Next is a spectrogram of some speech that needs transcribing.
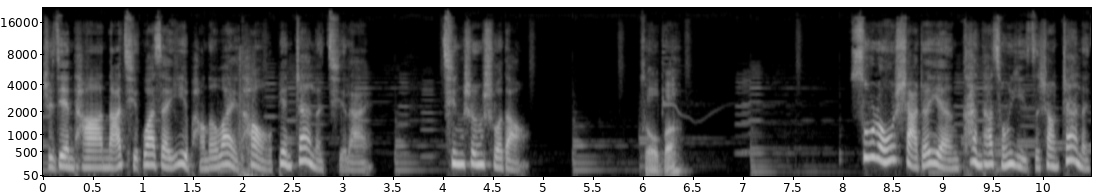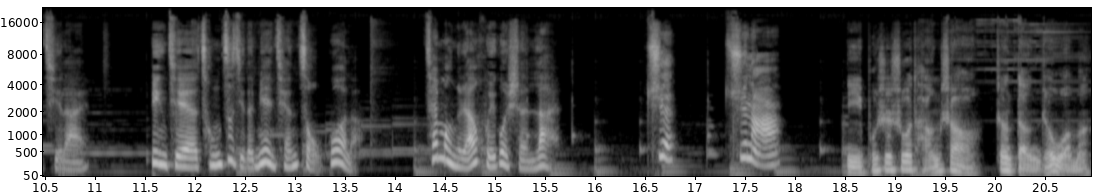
只见他拿起挂在一旁的外套，便站了起来，轻声说道：“走吧。”苏柔傻着眼看他从椅子上站了起来，并且从自己的面前走过了，才猛然回过神来：“去，去哪儿？你不是说唐少正等着我吗？”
